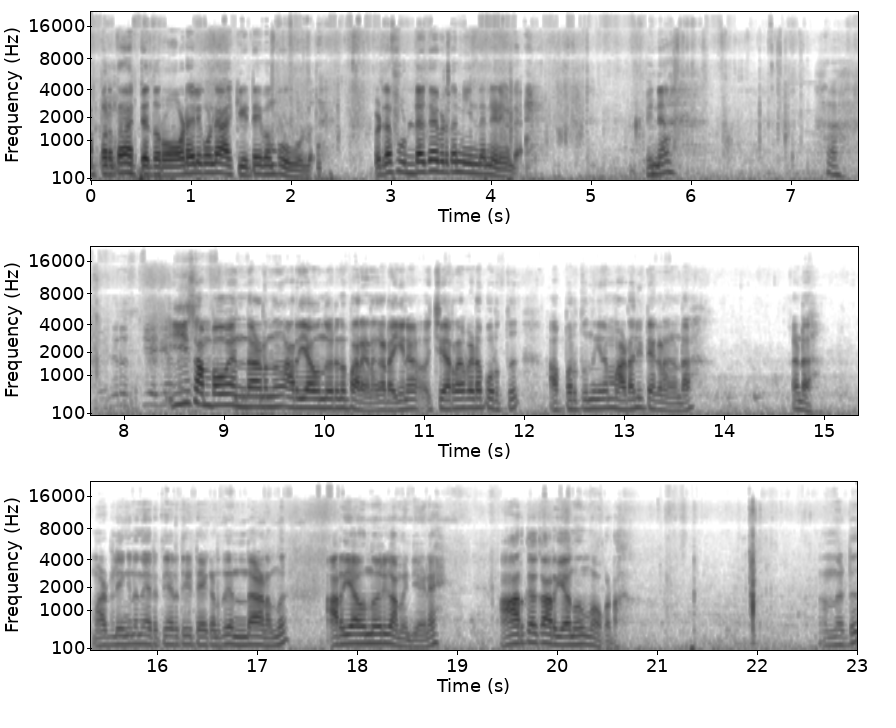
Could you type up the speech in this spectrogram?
അപ്പുറത്തെ അറ്റത്ത് റോഡിൽ കൊണ്ട് ആക്കിയിട്ട് ഇവൻ പോവുള്ളൂ. ഇവിടുത്തെ ഫുഡൊക്കെ ഇവിടുത്തെ മീൻ തന്നെയാണ് ഇവിടെ. പിന്നെ ഈ സംഭവം എന്താണെന്ന് അറിയാവുന്നവരൊന്ന് പറയണം കേട്ടോ. ഇങ്ങനെ ചെറവയുടെ പുറത്ത് അപ്പുറത്തുനിന്ന് ഇങ്ങനെ മടലിട്ടേക്കണം കണ്ടാ? കണ്ട? മടലിങ്ങനെ നേരത്തെ നേരത്തെ ഇട്ടേക്കണത് എന്താണെന്ന് അറിയാവുന്ന ഒരു കമന്റ് ചെയ്യണേ. ആർക്കൊക്കെ അറിയാമെന്ന് നോക്കട്ടെ. എന്നിട്ട്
